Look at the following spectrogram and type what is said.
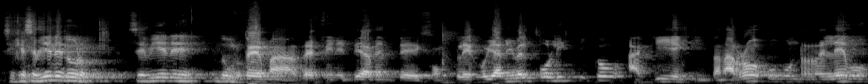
Así que se viene duro, se viene duro. Un tema definitivamente complejo. Y a nivel político, aquí en Quintana Roo hubo un relevo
